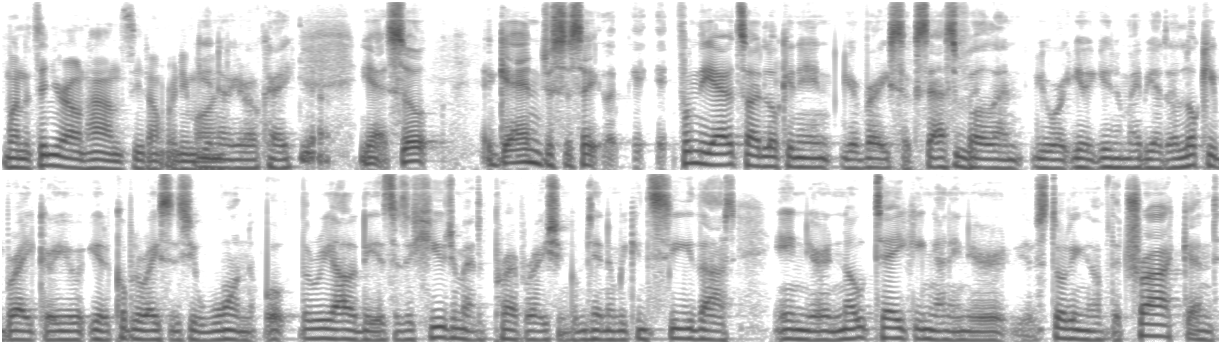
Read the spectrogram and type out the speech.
when it's in your own hands, you don't really mind. You know you're okay. Yeah. Yeah. So again, just to say, like, i- i- from the outside looking in, you're very successful, Mm. and you were you you know maybe had a lucky break or you, you had a couple of races you won. But the reality is, there's a huge amount of preparation comes in, and we can see that in your note taking and in your, your studying of the track and.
